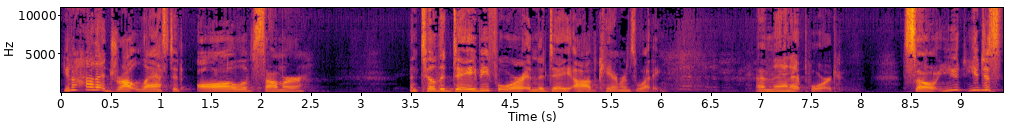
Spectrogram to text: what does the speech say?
You know how that drought lasted all of summer? Until the day before and the day of Cameron's wedding. And then it poured. So you, you just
